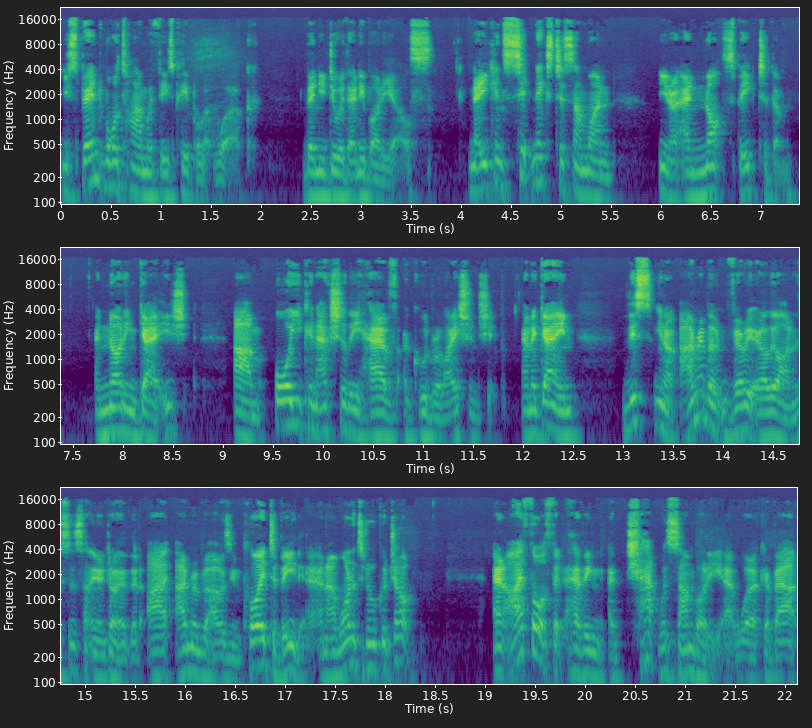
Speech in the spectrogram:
you spend more time with these people at work than you do with anybody else. Now you can sit next to someone, you know, and not speak to them and not engage, um, or you can actually have a good relationship. And again, this, you know, I remember very early on. This is something I enjoyed, that I, I remember I was employed to be there, and I wanted to do a good job. And I thought that having a chat with somebody at work about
